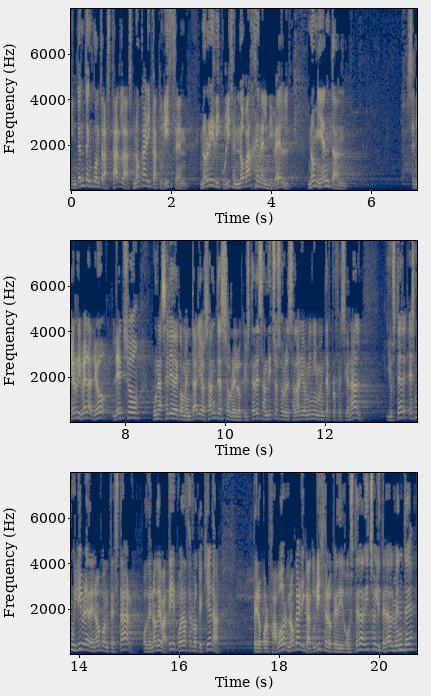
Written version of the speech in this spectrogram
intenten contrastarlas, no caricaturicen, no ridiculicen, no bajen el nivel, no mientan. Señor Rivera, yo le he hecho una serie de comentarios antes sobre lo que ustedes han dicho sobre el salario mínimo interprofesional y usted es muy libre de no contestar o de no debatir, puede hacer lo que quiera. Pero por favor, no caricaturice lo que digo. Usted ha dicho literalmente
